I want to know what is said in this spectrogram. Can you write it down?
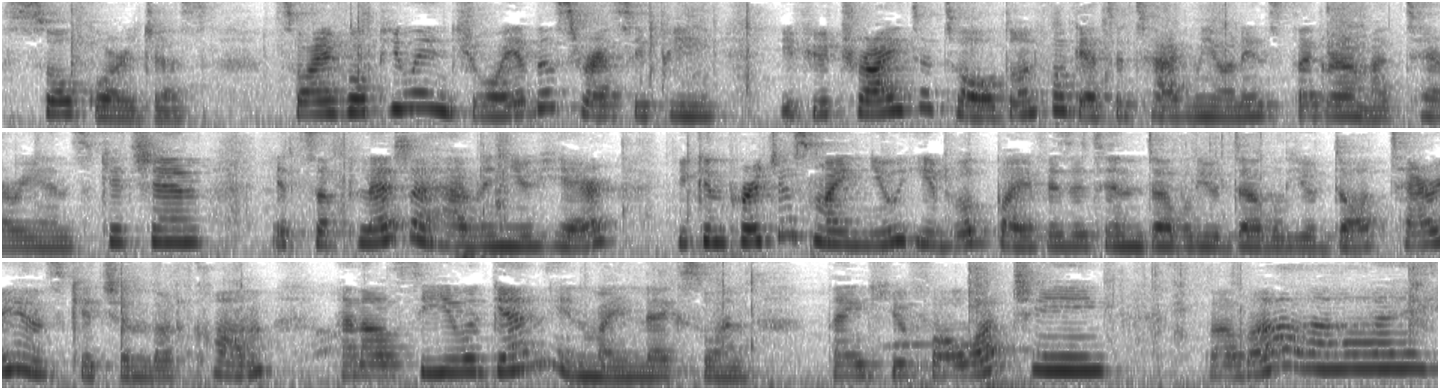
so gorgeous so I hope you enjoy this recipe. If you try it at all, don't forget to tag me on Instagram at Terri-Ann's Kitchen. It's a pleasure having you here. You can purchase my new ebook by visiting www.terriannskitchen.com and I'll see you again in my next one. Thank you for watching. Bye-bye.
